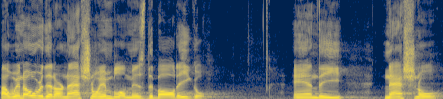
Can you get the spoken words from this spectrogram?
I went over that our national emblem is the bald eagle. And the national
